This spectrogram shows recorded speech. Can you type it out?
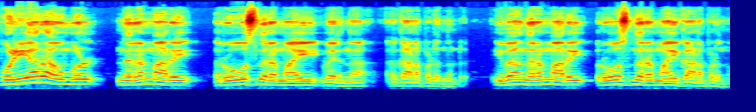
പൊഴിയാറാവുമ്പോൾ നിറം മാറി റോസ് നിറമായി വരുന്ന കാണപ്പെടുന്നുണ്ട്. ഇവ നിറം മാറി റോസ് നിറമായി കാണപ്പെടുന്നു.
